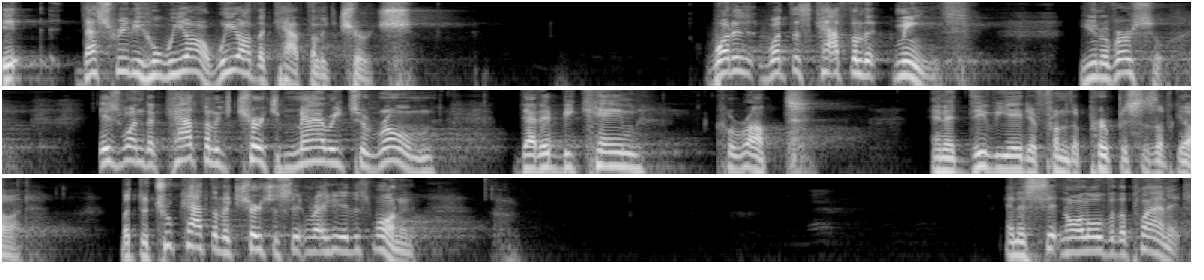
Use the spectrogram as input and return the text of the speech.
it, that's really who we are. We are the Catholic Church. What, is, what does Catholic means? Universal. Is when the Catholic Church married to Rome that it became corrupt and it deviated from the purposes of God. But the true Catholic Church is sitting right here this morning. And it's sitting all over the planet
